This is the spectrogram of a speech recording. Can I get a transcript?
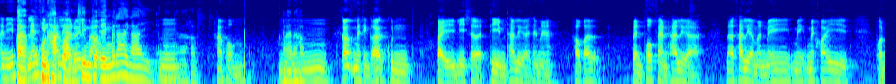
อันนี้แบบแต่เล่นคุณทีมหักหลังท่าเรือด้วยทีมหรือเปล่าตัวเองไม่ได้ไงอืมนะครับ ครับผมอะไรนะครับมก็หมายถึงก็คุณไปรีเสิร์ชทีมท่าเรือใช่ไหมเขาก็เป็นพวกแฟนท่าเรือ แล้วท่าเรือมันไม่ไม่ไม่ค่อยผล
